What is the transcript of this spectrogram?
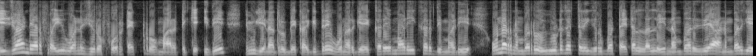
ಈ John Deere five one zero four tractor ಮಾರಾಟಕ್ಕೆ ಇದೆ. ನಿಮ್ಗೆ ಏನಾದರೂ ಬೇಕಾಗಿದ್ರೆ ಓನರ್ಗೆ ಕರೆ ಮಾಡಿ, ಖರೀದಿ ಮಾಡಿ. ಓನರ್ ನಂಬರು ವಿಡಿಯೋದ ತೆಳಗಿರುವ ಟೈಟಲ್ನಲ್ಲಿ ನಂಬರ್ ಇದೆ. ಆ ನಂಬರ್ಗೆ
